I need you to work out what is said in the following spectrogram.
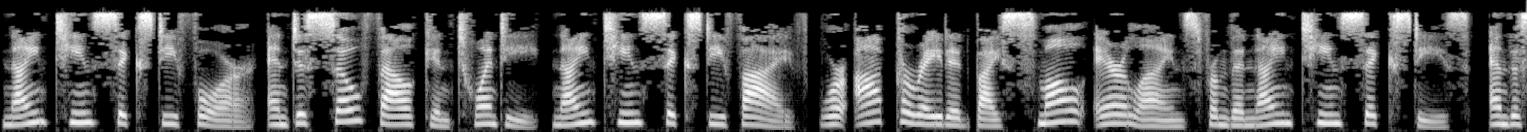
1964 and Dassault Falcon 20 1965 were operated by small airlines from the 1960s, and the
